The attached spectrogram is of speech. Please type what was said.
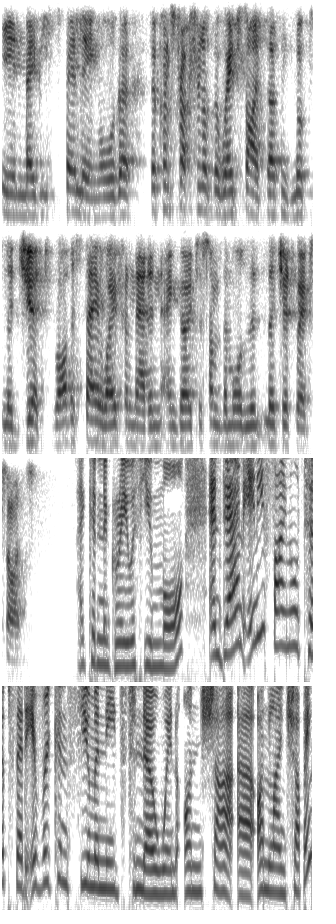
in maybe spelling or the, the construction of the website doesn't look legit, rather stay away from that and, and go to some of the more le- legit websites. I couldn't agree with you more. And Dan, any final tips that every consumer needs to know when on sho- uh, online shopping?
